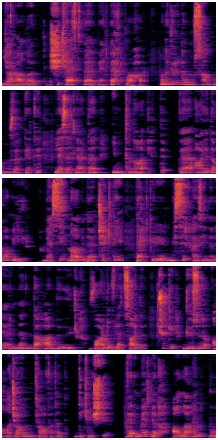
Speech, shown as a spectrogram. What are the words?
yaralı, şikəst və bədbəxt buraxır. Ona görə də Musa bu müvəqqəti ləzzətlərdən imtina etdi və ayə davam edir. Məsih naminə çəkdiyi təhqiri Misir xəzinələrindən daha böyük var-dövlət saydı. Çünki gözünü alacağı mükafata dikmişdi. Və ümumiyyətlə Allahın bu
